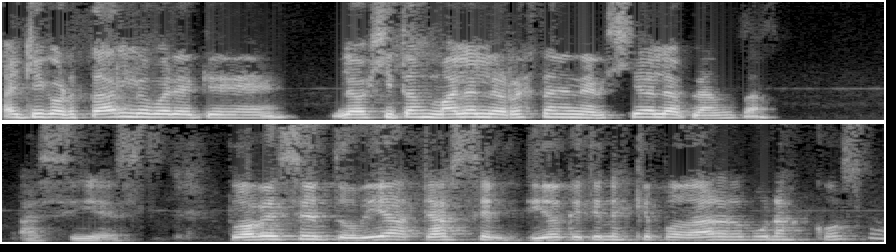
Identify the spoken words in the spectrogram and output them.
Hay que cortarlo para que las hojitas malas le restan energía a la planta. Así es. ¿Tú a veces en tu vida te has sentido que tienes que podar algunas cosas?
